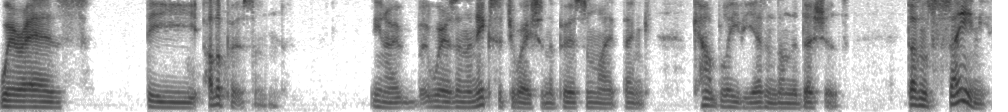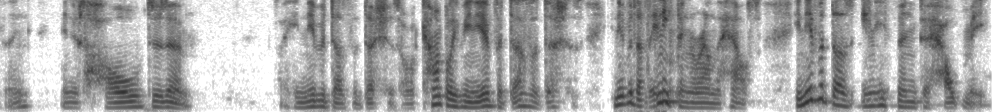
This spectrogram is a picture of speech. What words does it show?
Whereas the other person, you know, whereas in the next situation, the person might think, can't believe he hasn't done the dishes, doesn't say anything, and just holds it in. So he never does the dishes. Oh, I can't believe he never does the dishes. He never does anything around the house. He never does anything to help me.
